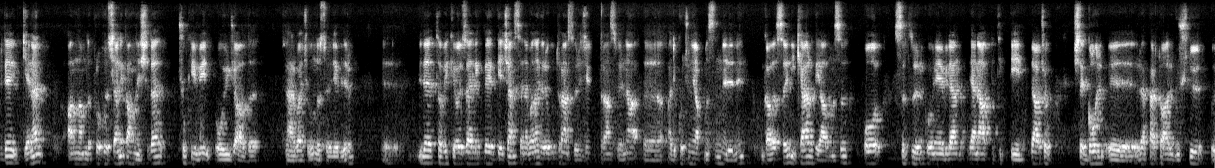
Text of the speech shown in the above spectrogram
bir de genel anlamda profesyonellik anlayışı da çok iyi bir oyuncu aldı Fenerbahçe. Onu da söyleyebilirim. E, bir de tabii ki özellikle geçen sene bana göre bu transferi, transferini e, Ali Koç'un yapmasının nedeni Galatasaray'ın Icardi'yi alması. O dönük oynayabilen yani atletik değil. Daha çok işte gol e, repertuarı güçlü e,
